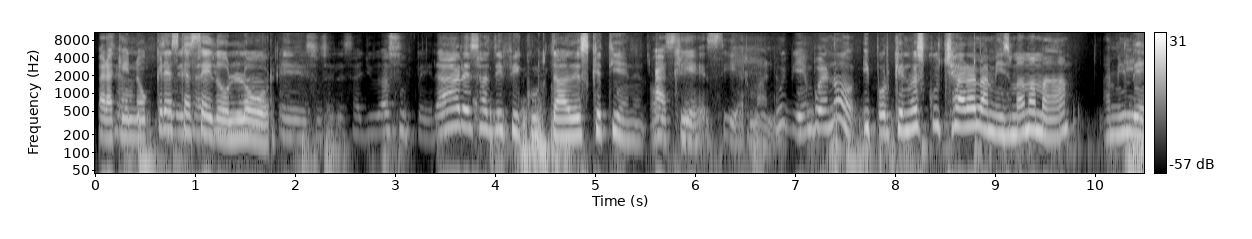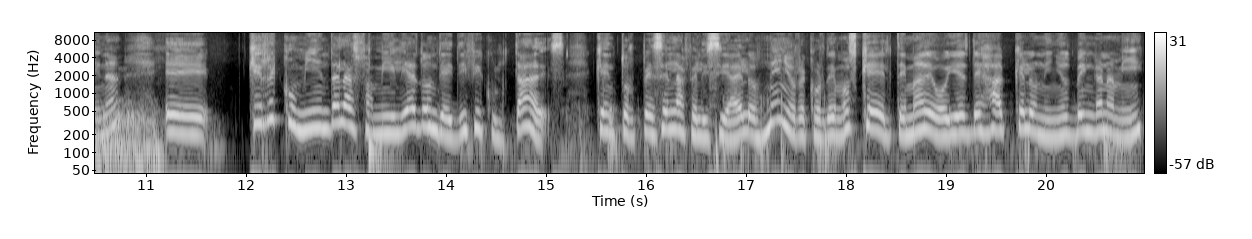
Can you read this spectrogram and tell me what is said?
para que no crezca ese dolor. Eso se les ayuda a superar esas dificultades que tienen. Así es, sí, hermano. Muy bien, bueno, ¿y por qué no escuchar a la misma mamá, a Milena? Eh, ¿Qué recomienda a las familias donde hay dificultades que entorpecen la felicidad de los niños? Recordemos que el tema de hoy es dejar que los niños vengan a mí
